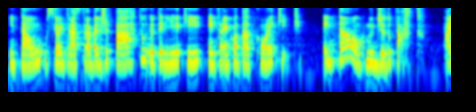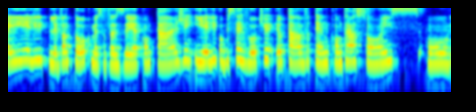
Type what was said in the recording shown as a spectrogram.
então, se eu entrasse em trabalho de parto, eu teria que entrar em contato com a equipe. Então, no dia do parto, Aí ele levantou, começou a fazer a contagem e ele observou que eu estava tendo contrações com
